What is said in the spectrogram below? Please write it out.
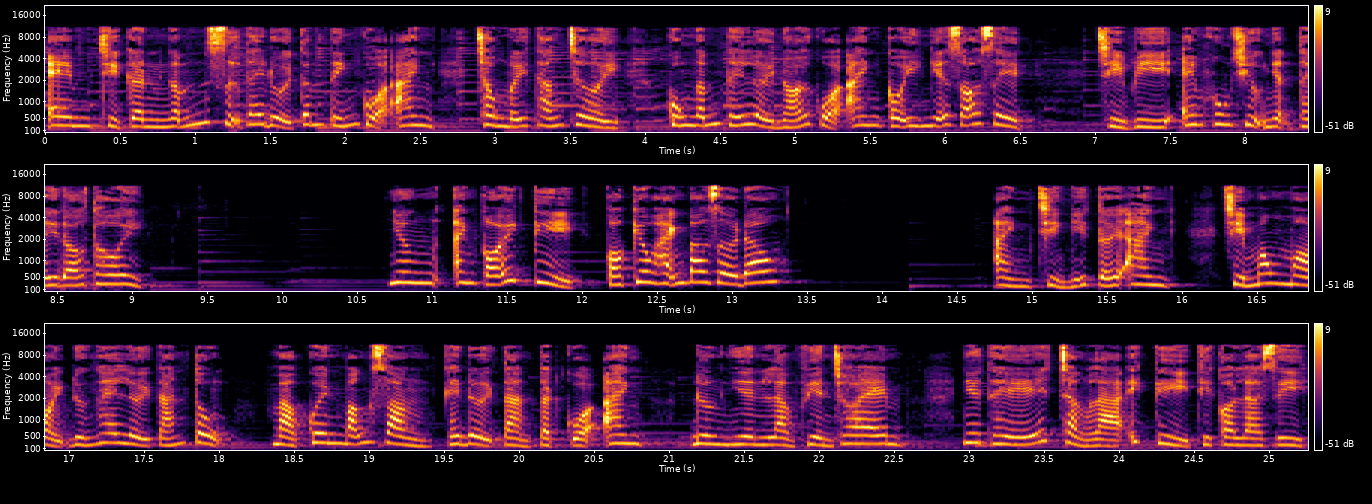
Em chỉ cần ngẫm sự thay đổi tâm tính của anh trong mấy tháng trời, cũng ngẫm thấy lời nói của anh có ý nghĩa rõ rệt. Chỉ vì em không chịu nhận thấy đó thôi. Nhưng anh có ích kỷ, có kiêu hãnh bao giờ đâu. Anh chỉ nghĩ tới anh, chỉ mong mỏi được nghe lời tán tụng mà quên bẵng rằng cái đời tàn tật của anh đương nhiên làm phiền cho em. Như thế chẳng là ích kỷ thì còn là gì?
